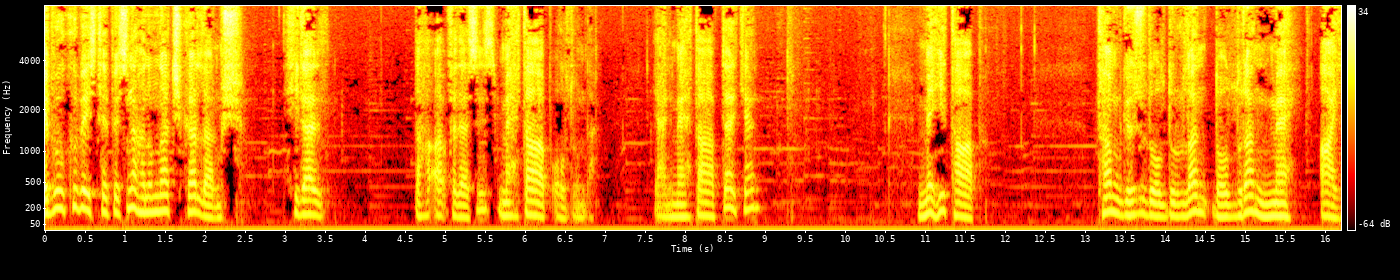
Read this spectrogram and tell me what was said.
Ebu Kubeys tepesine hanımlar çıkarlarmış. Hilal daha affedersiniz mehtap olduğunda. Yani mehtap derken mehitap. Tam gözü doldurulan dolduran meh ay.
